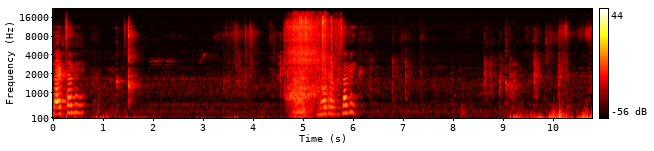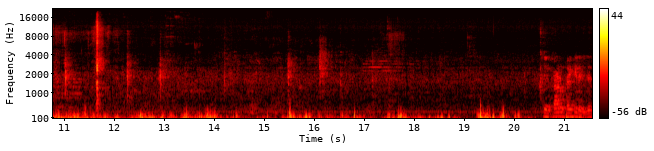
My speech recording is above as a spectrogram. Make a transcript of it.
लाइट चालू आहे. मोटर तर चालू आहे. काढून टाकी हेच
